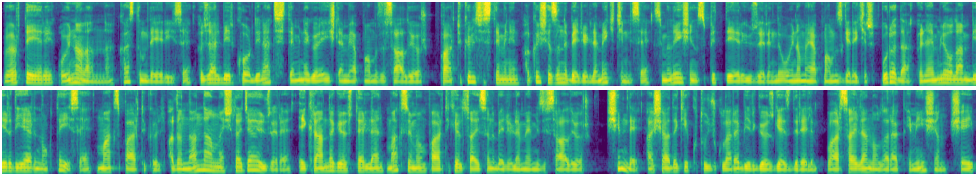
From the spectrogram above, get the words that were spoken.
world değeri oyun alanına, custom değeri ise özel bir koordinat sistemine göre işlem yapmamızı sağlıyor. Partikül sisteminin akış hızını belirlemek için ise simulation speed değeri üzerinde oynama yapmamız gerekir. Burada önemli olan bir diğer nokta ise max partikül. Adından da anlaşılacağı üzere ekranda gösterilen maksimum partikül sayısını belirlememizi sağlıyor. Şimdi aşağıdaki kutucuklara bir göz gezdirelim. Varsayılan olarak emission, shape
